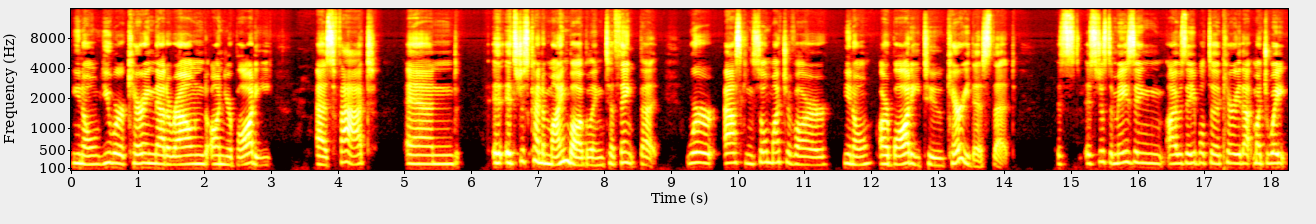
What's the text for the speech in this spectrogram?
you know, you were carrying that around on your body as fat and it, it's just kind of mind-boggling to think that we're asking so much of our you know our body to carry this that it's it's just amazing i was able to carry that much weight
